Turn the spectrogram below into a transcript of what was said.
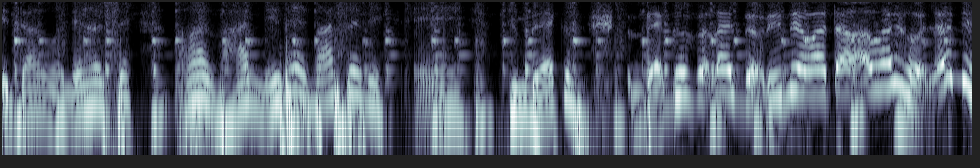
এটা মনে হচ্ছে আমার ভাই নিতে পারছে নে দেখো দেখো গলায় দড়ি নেওয়াটা আমার হলো না।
